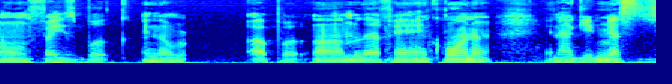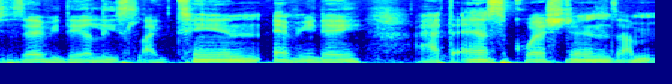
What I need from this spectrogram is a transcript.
on Facebook in the upper um, left hand corner and I get messages every day at least like 10 every day I have to answer questions I'm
